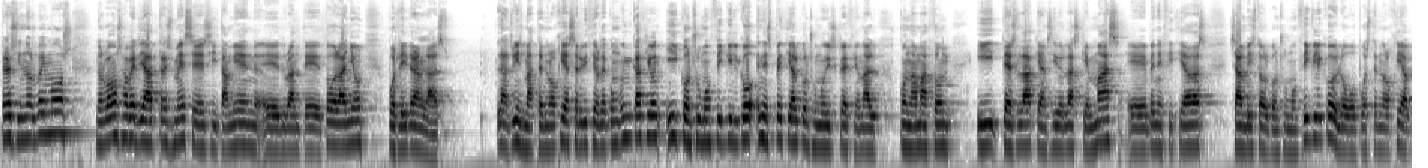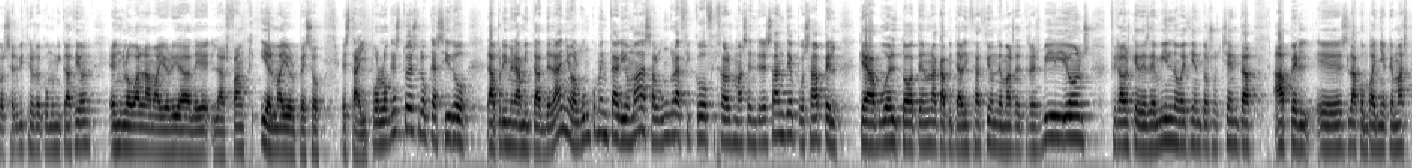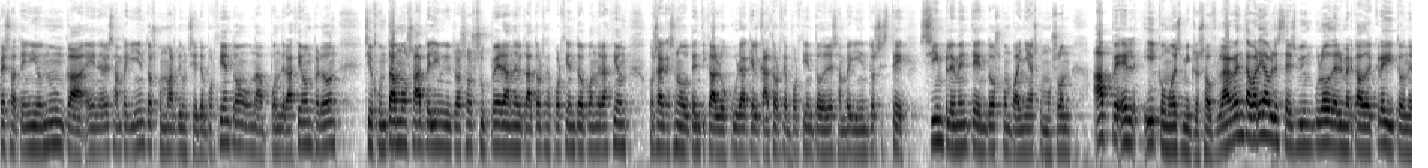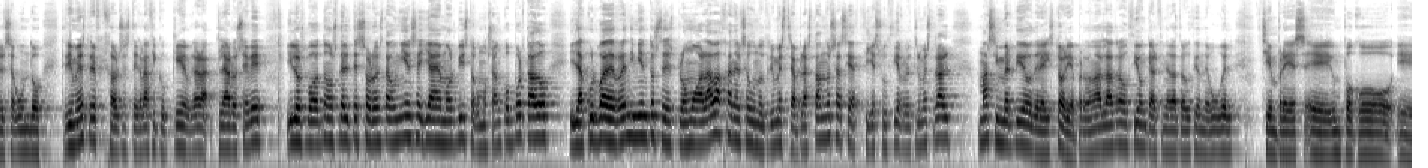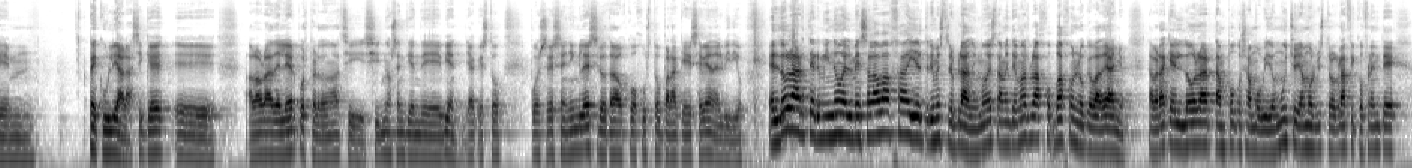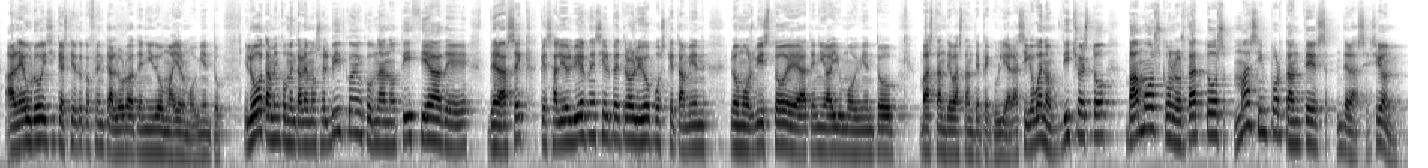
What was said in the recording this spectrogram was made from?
pero si nos vemos, nos vamos a ver ya tres meses y también eh, durante todo el año, pues lideran las, las mismas tecnologías, servicios de comunicación y consumo cíclico, en especial consumo discrecional con Amazon y Tesla, que han sido las que más eh, beneficiadas se han visto el consumo cíclico y luego pues tecnología con servicios de comunicación engloban la mayoría de las FANG y el mayor peso está ahí. Por lo que esto es lo que ha sido la primera mitad del año. ¿Algún comentario más? ¿Algún gráfico, fijaros, más interesante? Pues Apple que ha vuelto a tener una capitalización de más de 3 billions. Fijaros que desde 1980 Apple es la compañía que más peso ha tenido nunca en el S&P 500 con más de un 7%, una ponderación, perdón. Si juntamos Apple y Microsoft superan el 14% de ponderación, o sea que es una auténtica locura que el 14% del S&P 500 esté simplemente en dos compañías como son Apple y como es Microsoft. La renta variable se desvinculó del mercado de crédito en el segundo trimestre, fijaos este gráfico que claro se ve, y los bonos del Tesoro estadounidense ya hemos visto cómo se han comportado y la curva de rendimiento se desplomó a la baja en el segundo trimestre, aplastándose hacia su cierre trimestral más invertido de la historia. Perdonad la traducción, que al final la traducción de Google siempre es eh, un poco em, peculiar, así que... Eh, a la hora de leer, pues perdonad si, no se entiende bien, ya que esto pues es en inglés y lo traduzco justo para que se vea en el vídeo. El dólar terminó el mes a la baja y el trimestre plano y modestamente más bajo, bajo en lo que va de año. La verdad que el dólar tampoco se ha movido mucho, ya hemos visto el gráfico frente al euro y sí que es cierto que frente al oro ha tenido mayor movimiento. Y luego también comentaremos el Bitcoin con una noticia de, de la SEC que salió el viernes y el petróleo pues que también lo hemos visto, eh, ha tenido ahí un movimiento bastante, bastante peculiar. Así que bueno, dicho esto, vamos con los datos más importantes de la sesión.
